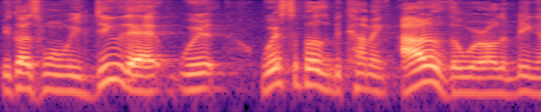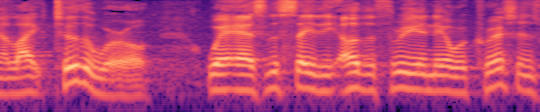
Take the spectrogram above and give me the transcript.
Because when we do that, we're, we're supposed to be coming out of the world and being a light to the world. Whereas, let's say the other three in there were Christians,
